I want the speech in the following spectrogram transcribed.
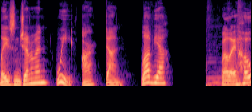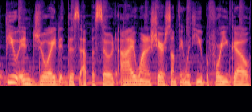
Ladies and gentlemen, we are done. Love ya. Well, I hope you enjoyed this episode. I want to share something with you before you go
